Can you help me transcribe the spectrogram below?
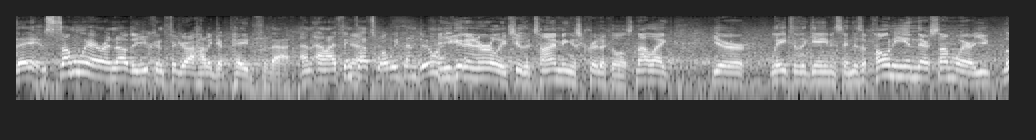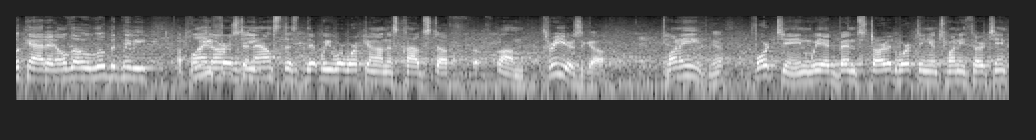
they, somewhere or another you can figure out how to get paid for that. And, and I think that's what we've been doing. And you get in early too, the timing is critical. It's not like you're late to the game and saying, there's a pony in there somewhere. You look at it, although a little bit maybe applied We first announced this, that we were working on this cloud stuff um, three years ago. 2014, we had been started working in 2013.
